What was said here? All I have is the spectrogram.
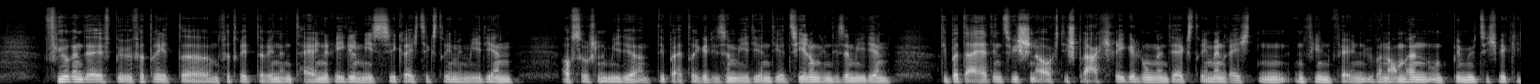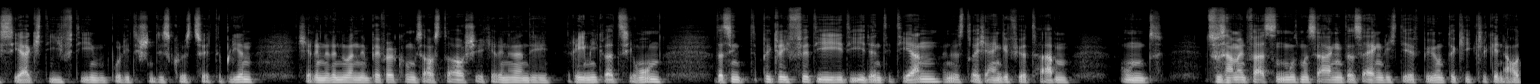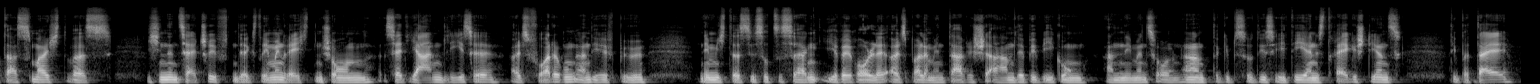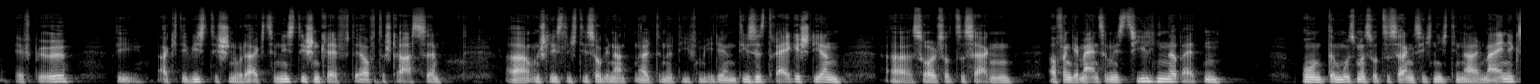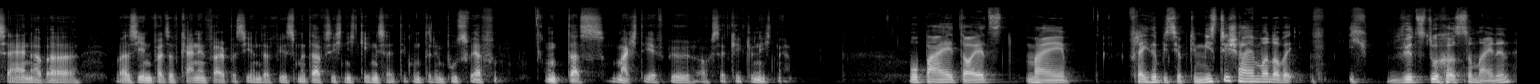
Führende FPÖ-Vertreter und Vertreterinnen teilen regelmäßig rechtsextreme Medien auf Social Media, die Beiträge dieser Medien, die Erzählungen dieser Medien die Partei hat inzwischen auch die Sprachregelungen der extremen Rechten in vielen Fällen übernommen und bemüht sich wirklich sehr aktiv, die im politischen Diskurs zu etablieren. Ich erinnere nur an den Bevölkerungsaustausch, ich erinnere an die Remigration. Das sind Begriffe, die die Identitären in Österreich eingeführt haben. Und zusammenfassend muss man sagen, dass eigentlich die FPÖ unter Kickl genau das macht, was ich in den Zeitschriften der extremen Rechten schon seit Jahren lese als Forderung an die FPÖ, nämlich dass sie sozusagen ihre Rolle als parlamentarischer Arm der Bewegung annehmen sollen. Und da gibt es so diese Idee eines Dreigestirns, die Partei, FPÖ, die aktivistischen oder aktionistischen Kräfte auf der Straße äh, und schließlich die sogenannten Alternativmedien. Dieses Dreigestirn äh, soll sozusagen auf ein gemeinsames Ziel hinarbeiten. Und da muss man sozusagen sich nicht in allem einig sein, aber was jedenfalls auf keinen Fall passieren darf, ist, man darf sich nicht gegenseitig unter den Bus werfen. Und das macht die FPÖ auch seit Kickel nicht mehr. Wobei da jetzt mein vielleicht ein bisschen optimistischer Einwand, aber ich würde es durchaus so meinen,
